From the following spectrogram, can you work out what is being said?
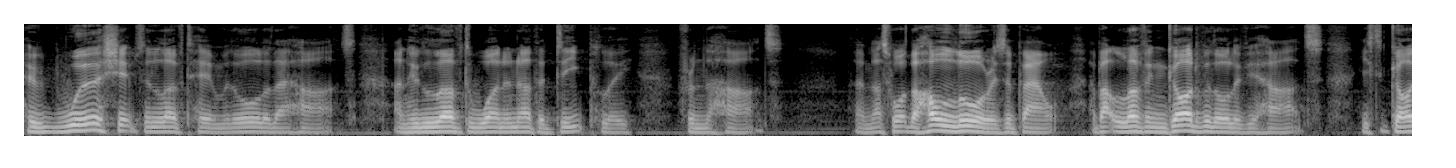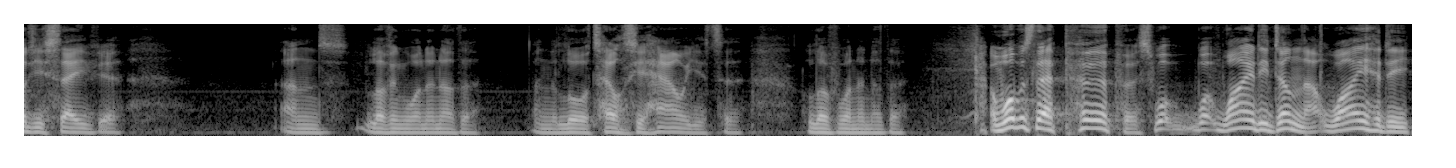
who worshipped and loved him with all of their hearts and who loved one another deeply from the heart. And that's what the whole law is about about loving God with all of your hearts, God your Saviour, and loving one another and the law tells you how you're to love one another. And what was their purpose? What, what, why had he done that? Why had he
